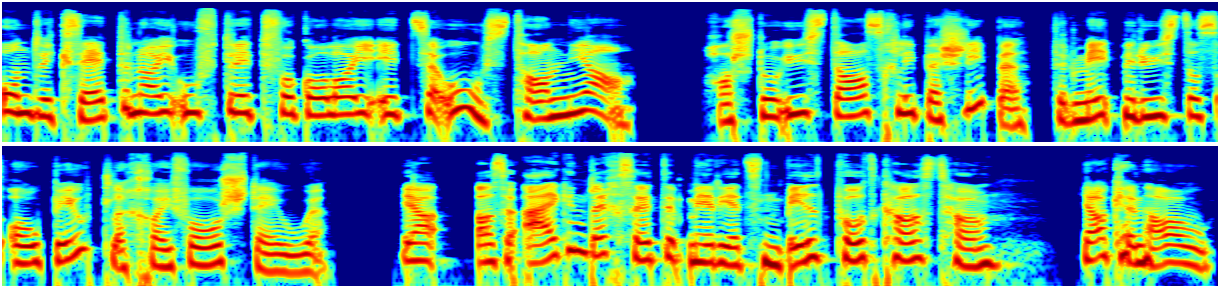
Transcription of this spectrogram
Und wie sieht der neue Auftritt von Goloi jetzt aus, Tanja? Kannst du uns das ein bisschen beschreiben, damit wir uns das auch bildlich vorstellen können? Ja, also eigentlich sollten wir jetzt einen Bildpodcast haben. Ja, genau.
